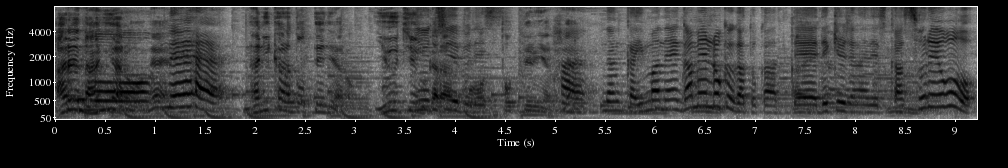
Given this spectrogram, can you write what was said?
あれ何やろうね？もね何から撮ってんやろ？YouTube からこ YouTube です。う撮ってるんやろね、はい、なんか今ね画面録画とかってできるじゃないですか、それを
